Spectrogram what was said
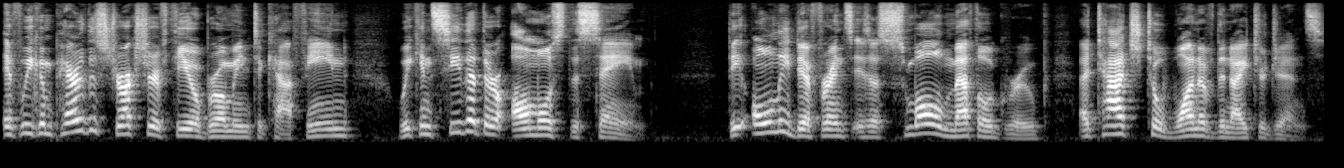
If we compare the structure of theobromine to caffeine, we can see that they're almost the same. The only difference is a small methyl group attached to one of the nitrogens.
